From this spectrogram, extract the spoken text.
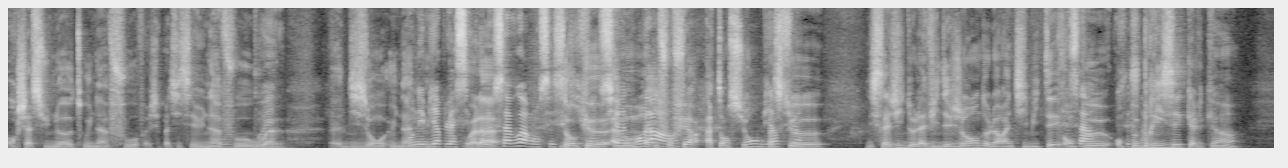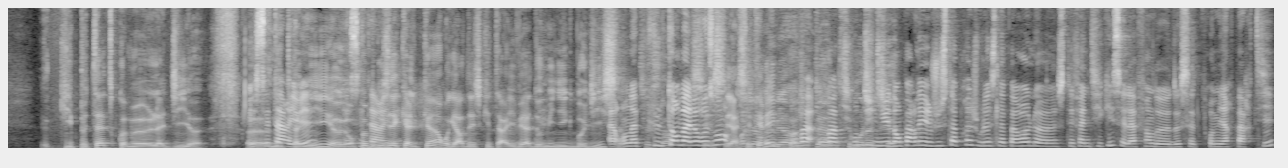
en chasse une autre, une info, enfin je ne sais pas si c'est une info ou euh, disons, une... On est bien placé pour le savoir, on sait ce Donc, qui euh, à un moment, il faut hein. faire attention parce que il s'agit de la vie des gens, de leur intimité. On peut, on peut briser quelqu'un qui peut-être, comme euh, l'a dit euh, notre ami, on peut briser quelqu'un. Regardez ce qui est arrivé à Dominique Baudis. on n'a plus le temps malheureusement. C'est assez terrible. On va, continuer d'en parler juste après. Je vous laisse la parole, Stéphane Tiki. C'est la fin de, cette première partie.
